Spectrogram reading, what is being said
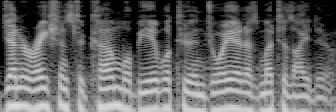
generations to come will be able to enjoy it as much as I do.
